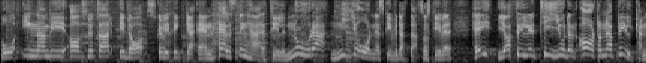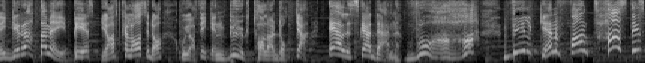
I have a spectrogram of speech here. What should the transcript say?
Och innan vi avslutar idag ska vi skicka en hälsning här till Nora, 9 år, när jag skriver detta, som skriver Hej! Jag fyller 10 den 18 april. Kan ni gratta mig? PS. Jag har haft kalas idag och jag fick en buktalardocka. Älskar den! Va? Vilken fantastisk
